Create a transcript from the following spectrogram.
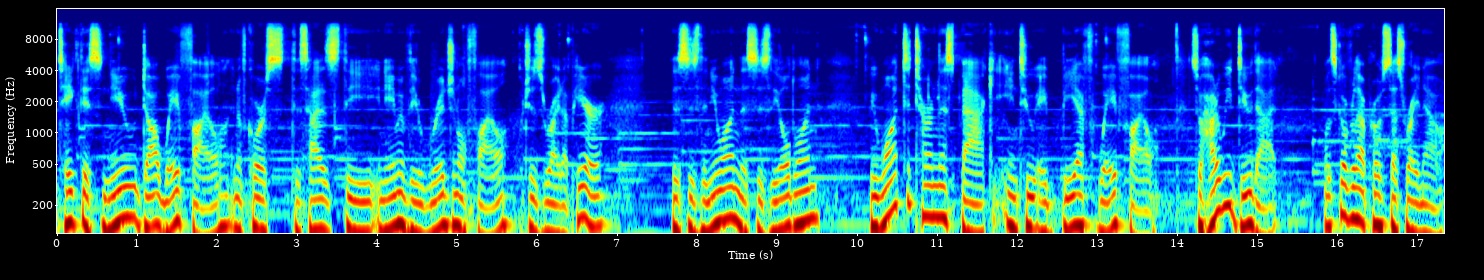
take this new .wav file, and of course this has the name of the original file, which is right up here. This is the new one, this is the old one. We want to turn this back into a BF WAV file. So how do we do that? Let's go over that process right now.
